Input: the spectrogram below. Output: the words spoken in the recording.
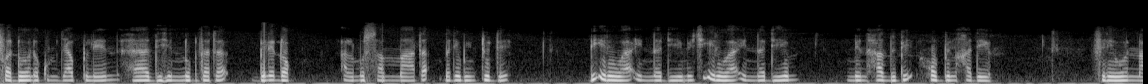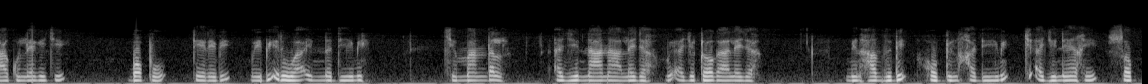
Fa doonakum jàpp leen haadihi nubdata bile dog al musammaata ba di buñ tudde bi irwaa in nadiimi ci irwaa in nadiim min xadd bi xubbil xadiim firi woon naa ko léegi ci boppu téere bi muy bi irwaa in nadiimi ci màndal aji naanaa leja muy aji toogaa leja min xadd bi xubbil xadiimi ci aji neexi sopp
